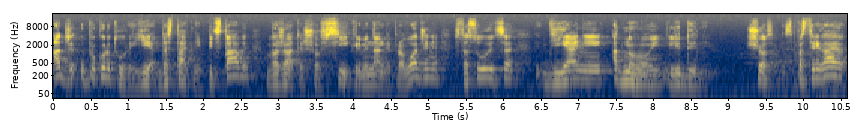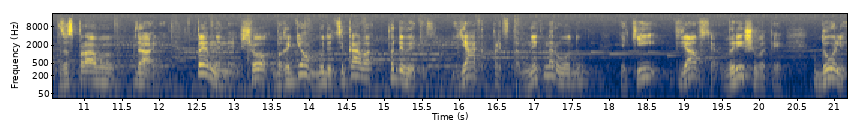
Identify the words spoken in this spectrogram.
Адже у прокуратури є достатні підстави вважати, що всі кримінальні провадження стосуються діяння одної людини. Що спостерігаю за справою далі. Впевнений, що багатьом буде цікаво подивитись, як представник народу, який взявся вирішувати долі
